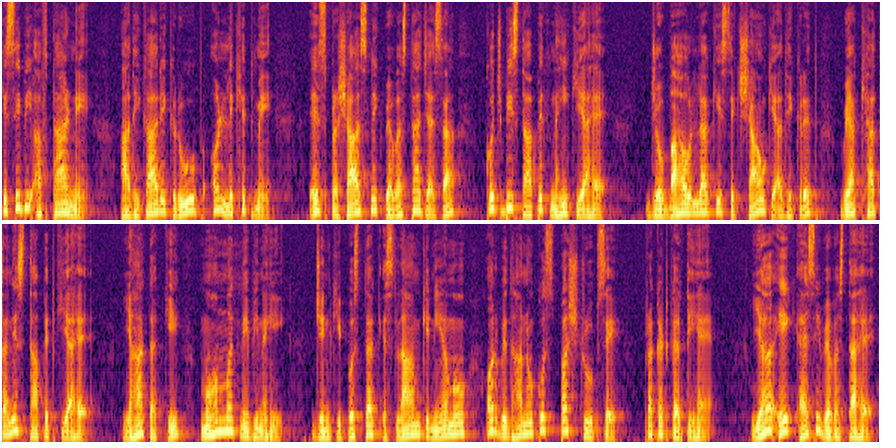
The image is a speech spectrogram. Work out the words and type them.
किसी भी अवतार ने आधिकारिक रूप और लिखित में इस प्रशासनिक व्यवस्था जैसा कुछ भी स्थापित नहीं किया है, जो बाहुल्ला की शिक्षाओं के अधिकृत व्याख्याता ने स्थापित किया है। यहाँ तक कि मोहम्मद ने भी नहीं, जिनकी पुस्तक इस्लाम के नियमों और विधानों को स्पष्ट रूप से प्रकट करती है। यह एक ऐसी व्यवस्था है,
